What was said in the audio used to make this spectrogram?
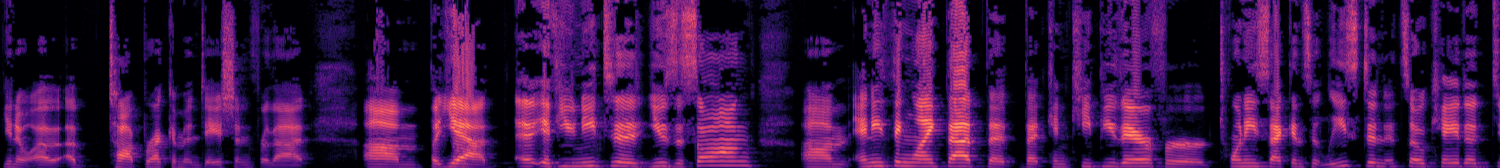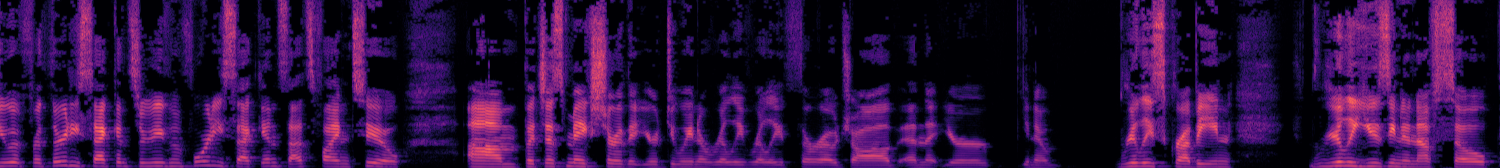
you know, a, a top recommendation for that. Um, but yeah, if you need to use a song, um, anything like that, that that can keep you there for 20 seconds at least, and it's okay to do it for 30 seconds or even 40 seconds. That's fine too. Um, but just make sure that you're doing a really, really thorough job and that you're, you know, really scrubbing, really using enough soap,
